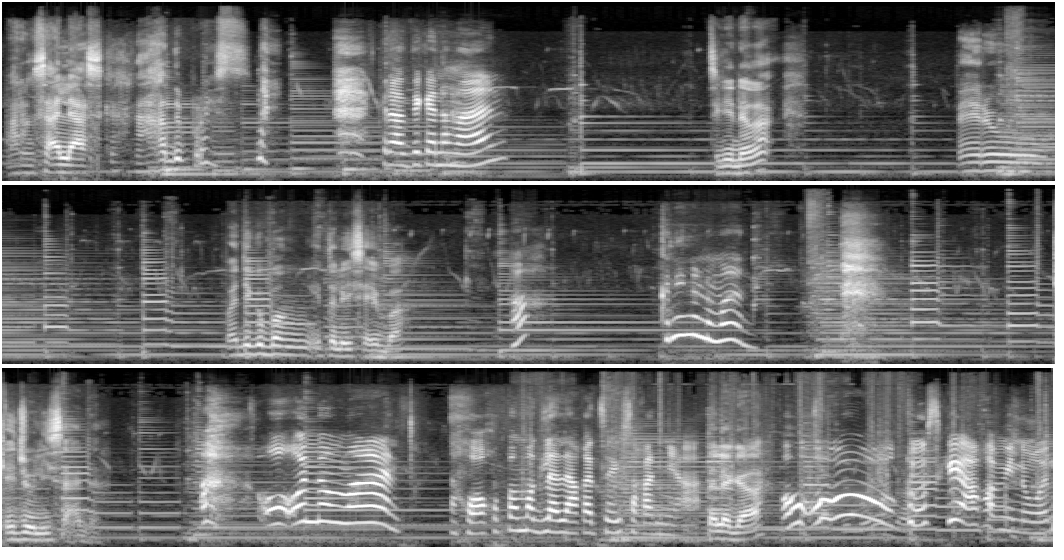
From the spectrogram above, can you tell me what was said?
Parang sa Alaska, nakaka-depress. Grabe ka naman. Sige na nga. Pero, pwede ko bang ituloy sa iba? Kanino naman? Kay Julie sana. Oo naman. Naku, ako pa maglalakad sa'yo sa kanya. Talaga? Oo, close kaya kami noon.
